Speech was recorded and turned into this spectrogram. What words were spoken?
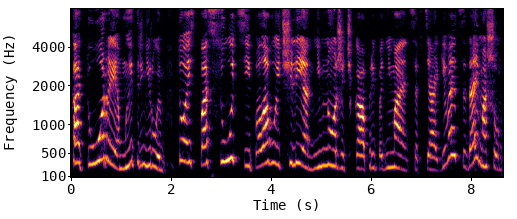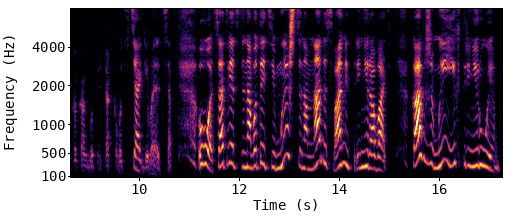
которые мы тренируем. То есть, по сути, половой член немножечко приподнимается, втягивается, да, и мошонка как бы так вот втягивается. Вот, соответственно, вот эти мышцы нам надо с вами тренировать. Как же мы их тренируем?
